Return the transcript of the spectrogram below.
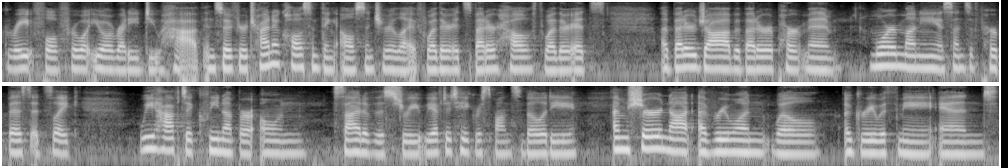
grateful for what you already do have. And so if you're trying to call something else into your life, whether it's better health, whether it's a better job, a better apartment, more money, a sense of purpose, it's like we have to clean up our own side of the street. We have to take responsibility. I'm sure not everyone will agree with me and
